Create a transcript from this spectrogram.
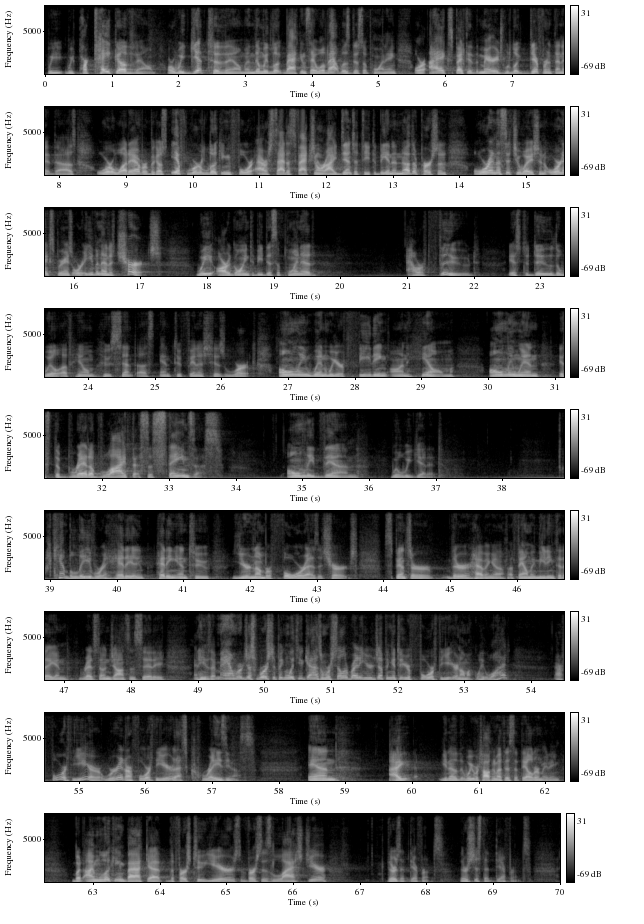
we, we partake of them or we get to them and then we look back and say, well, that was disappointing, or I expected the marriage would look different than it does, or whatever. Because if we're looking for our satisfaction or identity to be in another person or in a situation or an experience or even in a church, we are going to be disappointed. Our food is to do the will of Him who sent us and to finish His work. Only when we are feeding on Him only when it's the bread of life that sustains us, only then will we get it. I can't believe we're heading, heading into year number four as a church. Spencer, they're having a, a family meeting today in Redstone, Johnson City. And he was like, Man, we're just worshiping with you guys and we're celebrating. You're jumping into your fourth year. And I'm like, Wait, what? Our fourth year? We're in our fourth year? That's craziness. And I, you know, we were talking about this at the elder meeting, but I'm looking back at the first two years versus last year. There's a difference. There's just a difference.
